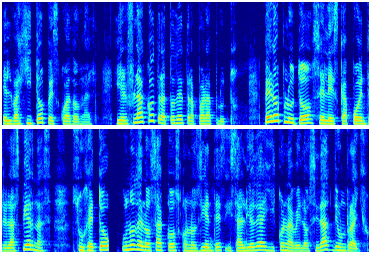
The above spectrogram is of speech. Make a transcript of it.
El bajito pescó a Donald, y el flaco trató de atrapar a Pluto. Pero Pluto se le escapó entre las piernas, sujetó uno de los sacos con los dientes y salió de allí con la velocidad de un rayo.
